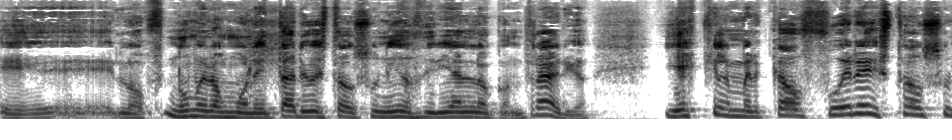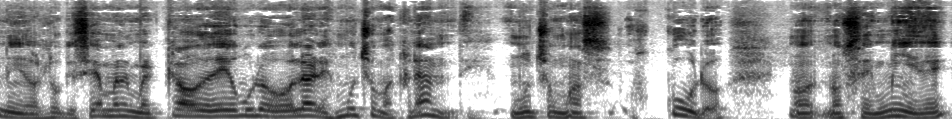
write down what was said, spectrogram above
eh, los números monetarios de Estados Unidos dirían lo contrario. Y es que el mercado fuera de Estados Unidos, lo que se llama el mercado de euro-dólar, es mucho más grande, mucho más oscuro, no, no se mide,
